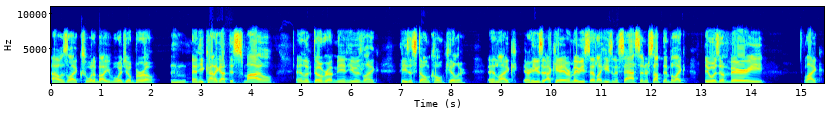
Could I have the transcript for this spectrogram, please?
I was like, "So what about your boy Joe Burrow?" and he kind of got this smile and looked over at me and he was like, "He's a stone cold killer," and like, or he was I can't, or maybe he said like he's an assassin or something, but like it was a very like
